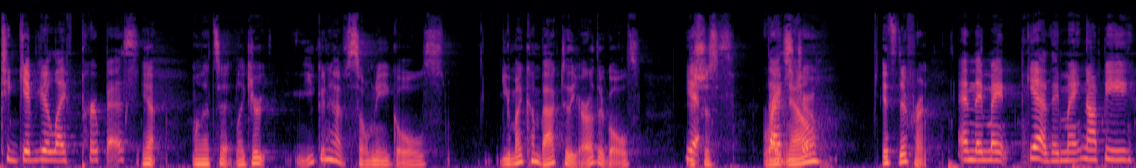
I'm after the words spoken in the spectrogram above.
to give your life purpose. yeah. Well, that's it. Like you're you can have so many goals. You might come back to your other goals. Yes, it's just right now true. it's different. And they might yeah, they might not be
